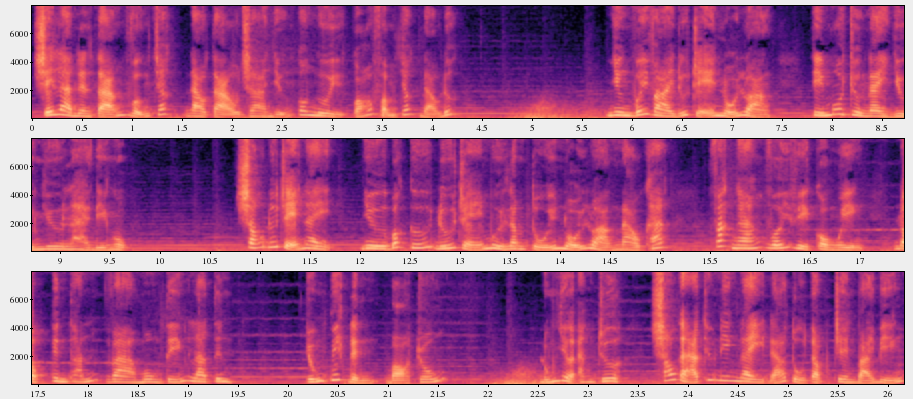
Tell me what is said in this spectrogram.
sẽ là nền tảng vững chắc đào tạo ra những con người có phẩm chất đạo đức. Nhưng với vài đứa trẻ nổi loạn thì môi trường này dường như là địa ngục. Sáu đứa trẻ này như bất cứ đứa trẻ 15 tuổi nổi loạn nào khác phát ngán với việc cầu nguyện, đọc kinh thánh và môn tiếng Latin. Chúng quyết định bỏ trốn. Đúng giờ ăn trưa, sáu gã thiếu niên này đã tụ tập trên bãi biển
